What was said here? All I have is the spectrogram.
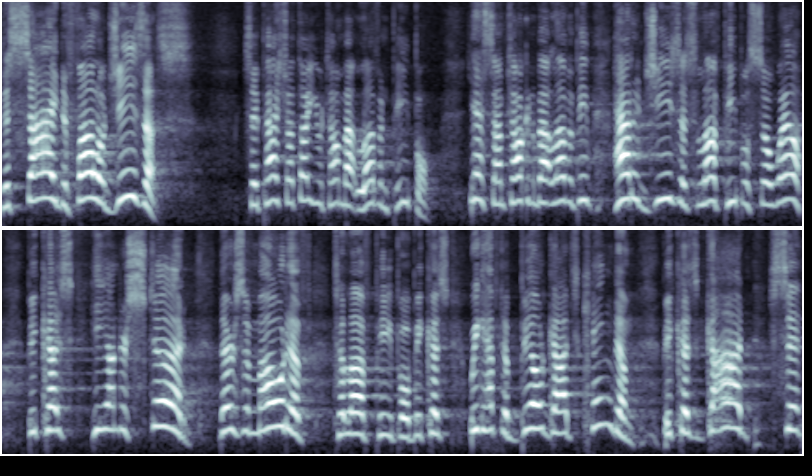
decide to follow Jesus. Say, Pastor, I thought you were talking about loving people. Yes, I'm talking about loving people. How did Jesus love people so well? Because he understood there's a motive to love people because we have to build God's kingdom because God sent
